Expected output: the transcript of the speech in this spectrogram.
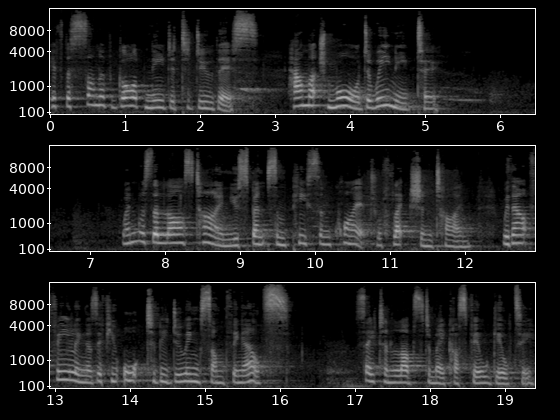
If the Son of God needed to do this, how much more do we need to? When was the last time you spent some peace and quiet reflection time without feeling as if you ought to be doing something else? Satan loves to make us feel guilty.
